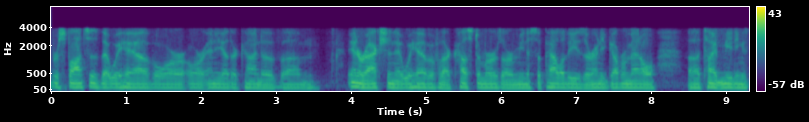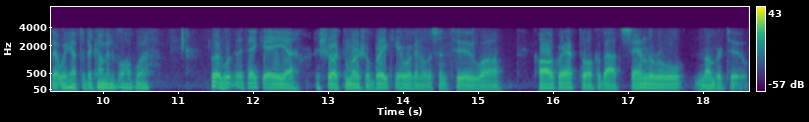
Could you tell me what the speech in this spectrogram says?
responses that we have, or or any other kind of um, interaction that we have with our customers, or municipalities, or any governmental type meetings that we have to become involved with. Good. We're going to take a, uh, a short commercial break here. We're going to listen to uh, Carl Graff talk about Sandler Rule number two.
